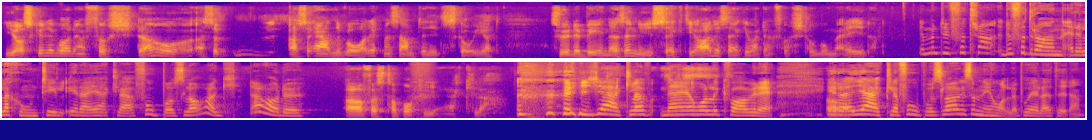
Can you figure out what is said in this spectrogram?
Jag skulle vara den första och alltså, alltså allvarligt men samtidigt lite skoj att skulle det bildas en ny sekt, jag hade säkert varit den första att gå med i den. Ja men du får, du får dra en relation till era jäkla fotbollslag. Där har du. Ja fast ta bort jäkla. jäkla, nej jag håller kvar vid det. Era Ja. jäkla fotbollslag som ni håller på hela tiden.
